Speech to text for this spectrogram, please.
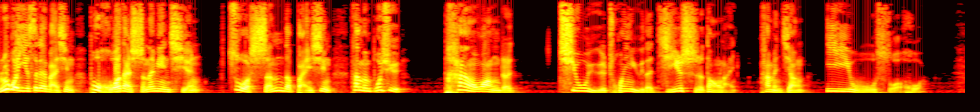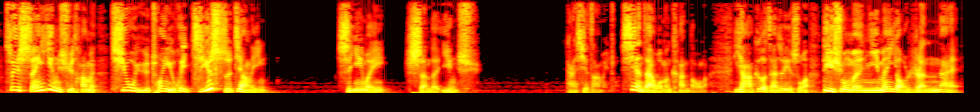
如果以色列百姓不活在神的面前，做神的百姓，他们不去盼望着。秋雨春雨的及时到来，他们将一无所获。所以神应许他们秋雨春雨会及时降临，是因为神的应许。感谢赞美主！现在我们看到了雅各在这里说：“弟兄们，你们要忍耐，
